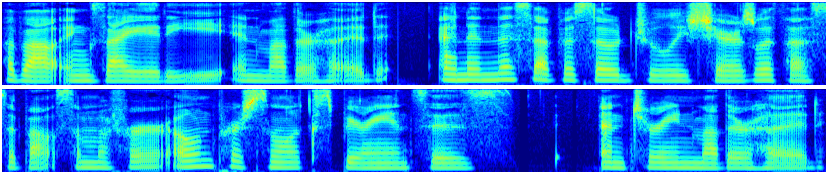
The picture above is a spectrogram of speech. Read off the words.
about anxiety in motherhood. And in this episode, Julie shares with us about some of her own personal experiences entering motherhood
